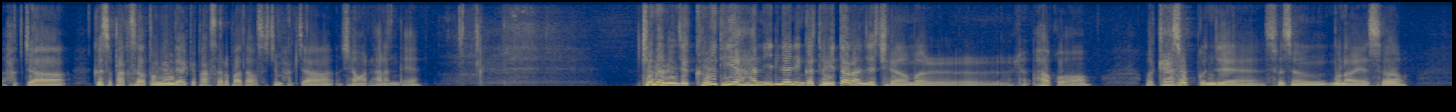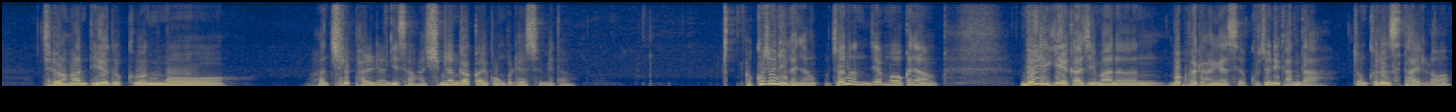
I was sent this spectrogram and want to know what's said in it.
학자, 그래서 박사, 동명대학교 박사를 받아서 지금 학자 생활을 하는데, 저는 이제 그 뒤에 한 1년인가 더 있다가 이제 체험을 하고, 뭐 계속 이제 서정 문화에서 체험한 뒤에도 그건 뭐 한 7, 8년 이상, 한 10년 가까이 공부를 했습니다. 꾸준히 그냥, 저는 이제 뭐 그냥 느리게 가지만은 목표를 향해서 꾸준히 간다. 좀 그런 스타일로.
